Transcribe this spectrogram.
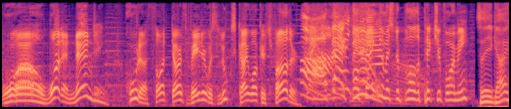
Wow, what an ending! Who'd have thought Darth Vader was Luke Skywalker's father? Ah, thank you. Oh, thank you, Mr. Blow the picture for me. So there you go.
